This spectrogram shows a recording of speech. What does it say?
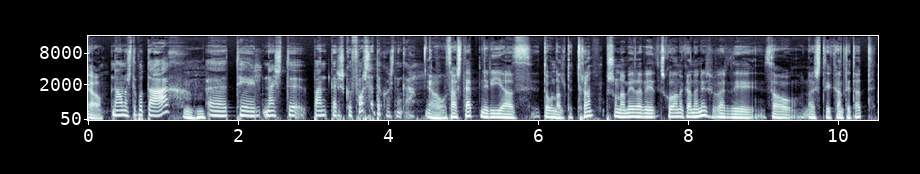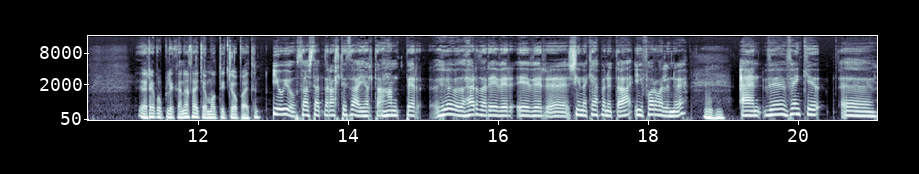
Já. nánast upp á dag Mhm. uh, til næstu bandarísku fórsættakostninga. Já, og það stefnir í að Donald Trump, svona meða við skoðanakannanir, verði þá næsti kandidat. Republikan er það ekki á móti Joe Biden. Jú, jú, það stefnir allt í það. Ég held að hann ber höfuð og herðar yfir, yfir uh, sína keppinuta í forvælinu. En við hefum fengið uh,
